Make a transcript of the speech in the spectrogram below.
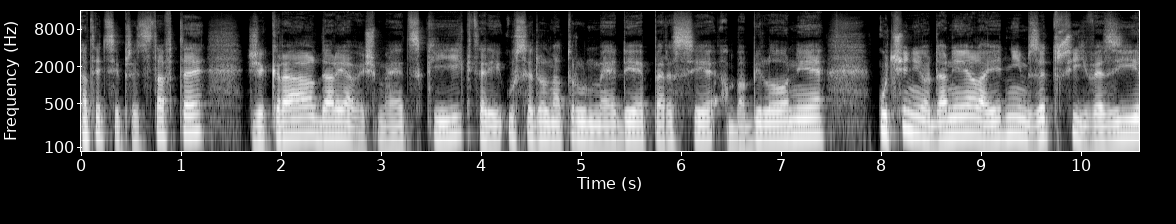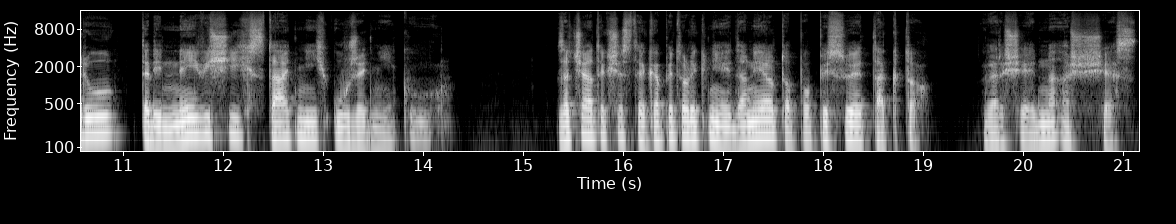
A teď si představte, že král Dariaveš Mécký, který usedl na trůn Médie, Persie a Babylonie, učinil Daniela jedním ze tří vezírů, tedy nejvyšších státních úředníků. Začátek 6. kapitoly knihy Daniel to popisuje takto. Verše 1 až 6.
